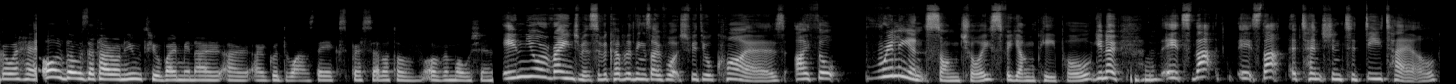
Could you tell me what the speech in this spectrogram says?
Go ahead. All those that are on YouTube, I mean, are, are, are good ones. They express a lot of, of emotion. In your arrangements of a couple of things I've watched with your choirs, I thought brilliant song choice for young people. You know, Mm-hmm. it's that it's that attention to detail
